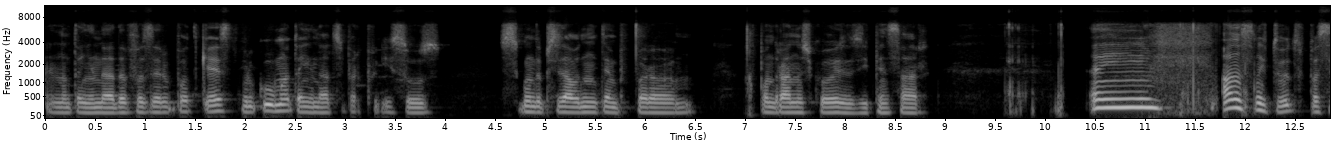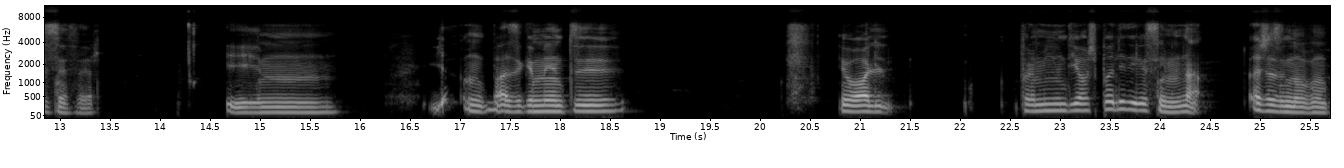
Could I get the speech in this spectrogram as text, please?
Eu não tenho andado a fazer o podcast porque uma tenho andado super preguiçoso. Segunda precisava de um tempo para reponderar nas coisas e pensar em honestly tudo, para ser sincero. E yeah, basicamente eu olho para mim um dia ao espelho e digo assim, não, às vezes novo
